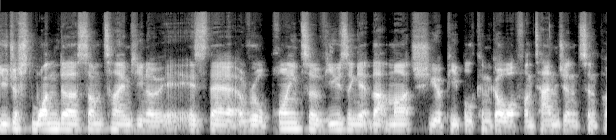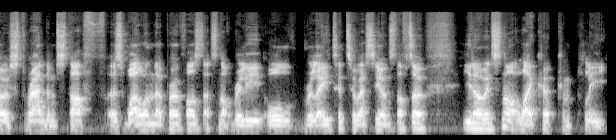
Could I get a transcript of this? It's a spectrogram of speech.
you just wonder sometimes, you know, is there a real point of using it that much? Your people can go off on tangents and post random stuff as well on their profiles. That's not really all related to SEO and stuff. So, you know, it's not like a complete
